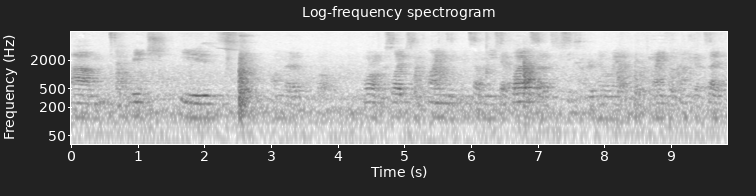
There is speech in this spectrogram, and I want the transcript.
um, which is on the well, more on the slopes and plains in, in southern New South Wales, so it's 600 millimetre rainfall country, I'd say.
